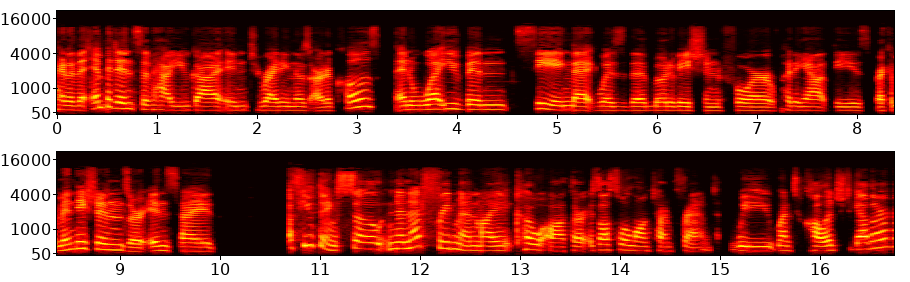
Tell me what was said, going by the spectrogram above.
kind of the impotence of how you got into writing those articles and what you've been seeing that was the motivation for putting out these recommendations or insights. A few things. So, Nanette Friedman, my co author, is also a longtime friend. We went to college together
